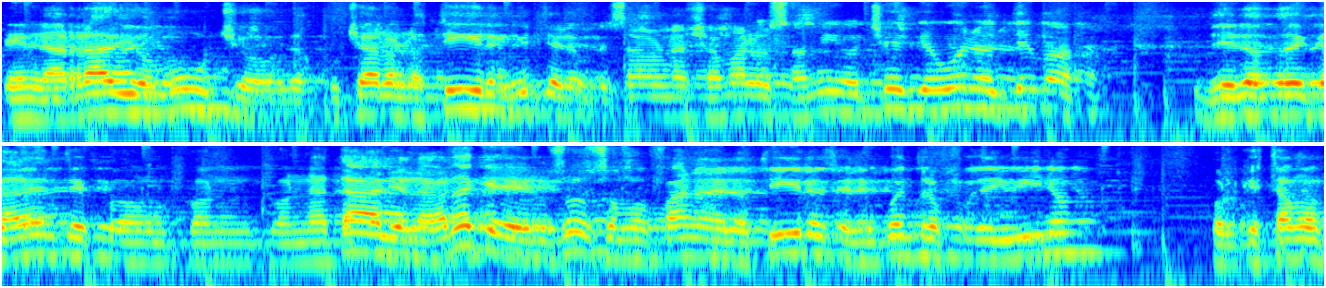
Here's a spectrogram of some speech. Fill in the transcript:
en la radio mucho, lo escucharon los Tigres, ¿viste? Lo empezaron a llamar los amigos, che, qué bueno el tema de los decadentes con, Natalia. La verdad que nosotros somos fans de los Tigres, el encuentro fue divino porque estamos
